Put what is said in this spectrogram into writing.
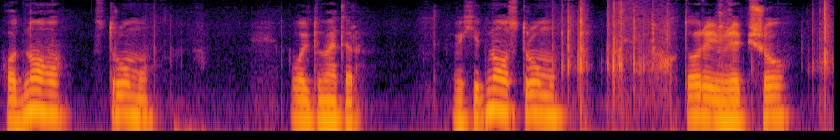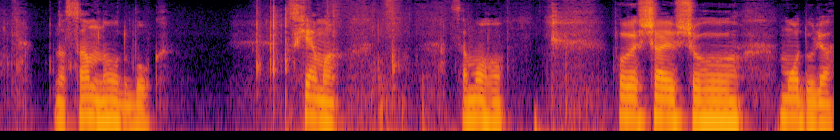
входного струму, вольтметр вихідного струму, який вже пішов на сам ноутбук. Схема самого повищаючого модуля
